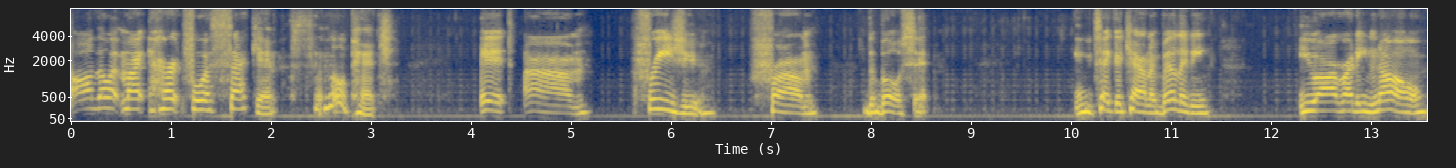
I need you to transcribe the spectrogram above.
Although it might hurt for a second, a little pinch, it um, frees you from the bullshit. You take accountability you already know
